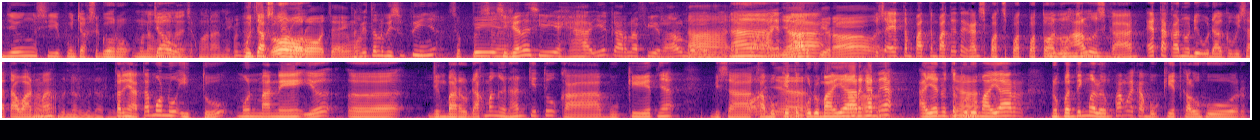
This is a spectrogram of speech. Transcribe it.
jeung si puncak Segoro menang Jauh. mana cek marane. Puncak Segoro. cai Tapi itu lebih sepinya. sepi. Si karena si PH ieu karena viral Nah, eta Nah, anyar eta. viral. Terus aya tempat-tempat eta kan spot-spot foto anu alus kan. Eta kan nu diudag ke wisatawan mah. Bener bener. Ternyata mun nu itu mun mane ieu eh jeung barudak mah ngeunahan kitu ka bukitnya bisa Oh, ka bukit nya. kudu mayar kan Ah. ya. Aya nu teu Nya. kudu mayar, nu penting mah leumpang we ka bukit ka luhur.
